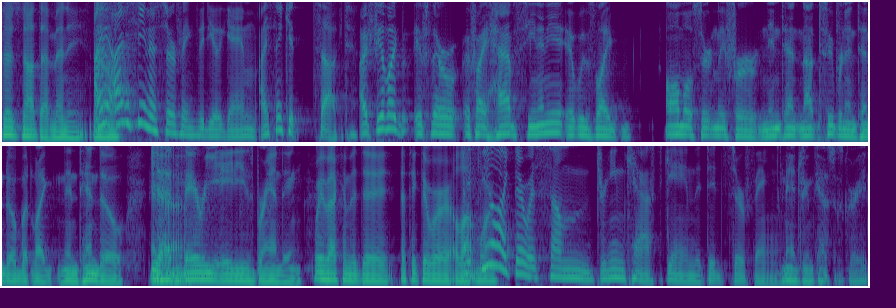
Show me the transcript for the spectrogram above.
There's not that many. no. I, I've seen a surfing video game. I think it sucked. I feel like if there, if I have seen any, it was like almost certainly for Nintendo, not Super Nintendo, but like Nintendo, and it Yeah. had very '80s branding. Way back in the day, I think there were a lot feel more. Feel like there was some Dreamcast game that did surfing. Man, Dreamcast was great.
